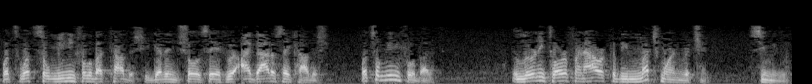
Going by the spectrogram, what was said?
What's, what's so meaningful about Kaddish? You get in shul and say, I gotta say Kaddish. What's so meaningful about it? Learning Torah for an hour could be much more enriching, seemingly.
